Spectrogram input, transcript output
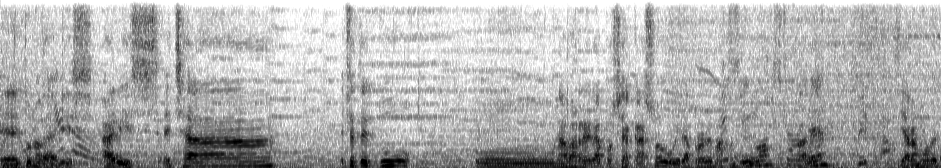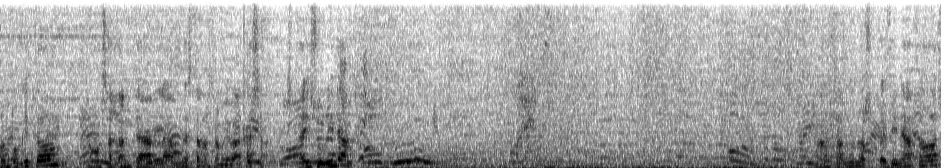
Eh, turno de Aris. Aris, echa. Échate tú una barrera por si acaso hubiera problemas contigo. ¿Vale? Y ahora muévete un poquito. Vamos a tantearla. ¿Dónde está nuestra amiga casa? ¿Está ahí subida? Lanzando unos pepinazos.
